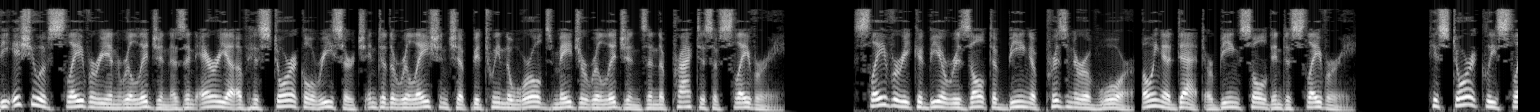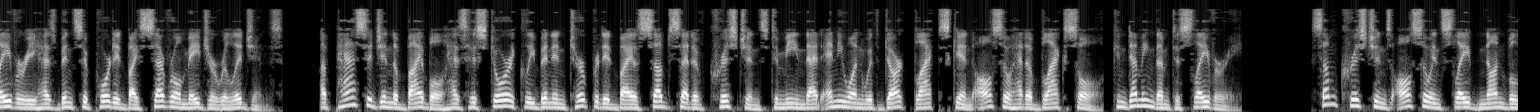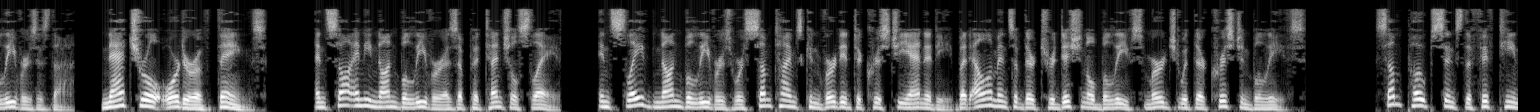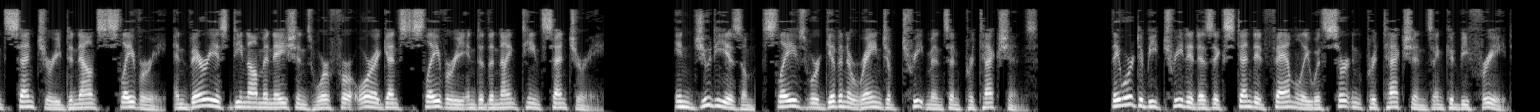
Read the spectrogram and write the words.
The issue of slavery and religion is an area of historical research into the relationship between the world's major religions and the practice of slavery. Slavery could be a result of being a prisoner of war, owing a debt or being sold into slavery. Historically slavery has been supported by several major religions. A passage in the Bible has historically been interpreted by a subset of Christians to mean that anyone with dark black skin also had a black soul, condemning them to slavery. Some Christians also enslaved non-believers as the natural order of things, and saw any non-believer as a potential slave. Enslaved non-believers were sometimes converted to Christianity but elements of their traditional beliefs merged with their Christian beliefs. Some popes since the 15th century denounced slavery, and various denominations were for or against slavery into the 19th century. In Judaism, slaves were given a range of treatments and protections. They were to be treated as extended family with certain protections and could be freed.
